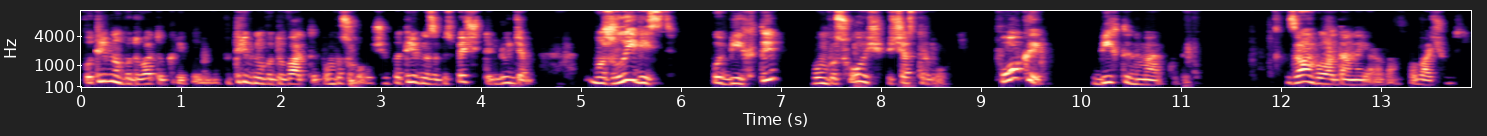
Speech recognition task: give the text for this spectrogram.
потрібно будувати укріплення, потрібно будувати бомбосховища, потрібно забезпечити людям можливість побігти в бомбосховище під час тривоги. Поки бігти немає куди. З вами була Дана Ярова. Побачимось.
